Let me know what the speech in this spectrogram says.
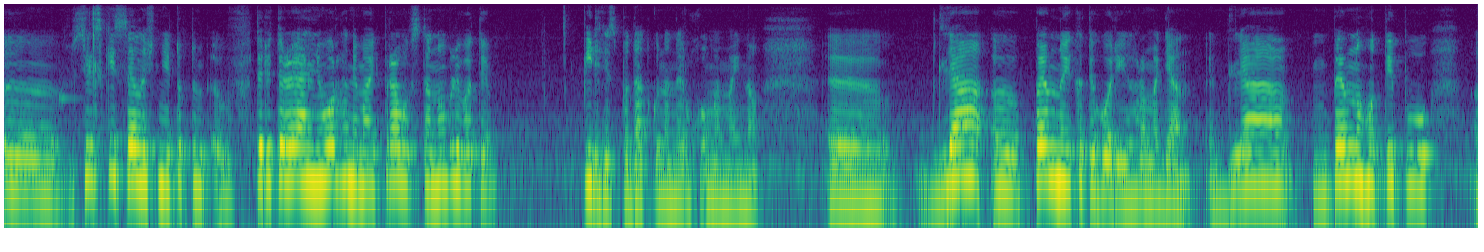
е, сільські селищні, тобто в територіальні органи мають право встановлювати пільги з податку на нерухоме майно. Е, Для е, певної категорії громадян, для певного типу е,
